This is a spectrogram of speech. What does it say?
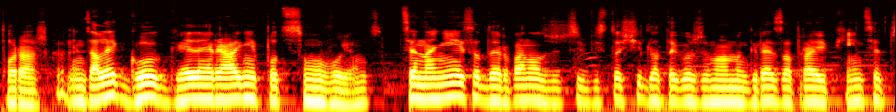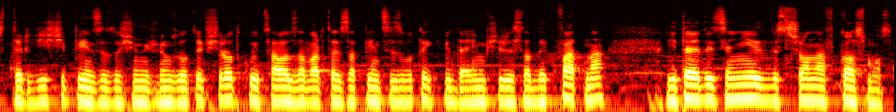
porażka. Więc ale go generalnie podsumowując, cena nie jest oderwana od rzeczywistości, dlatego że mamy grę za prawie 540-580 zł w środku i cała zawartość za 500 zł wydaje mi się, że jest adekwatna i ta edycja nie jest wystrzelona w kosmos.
